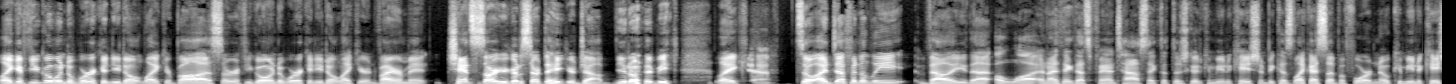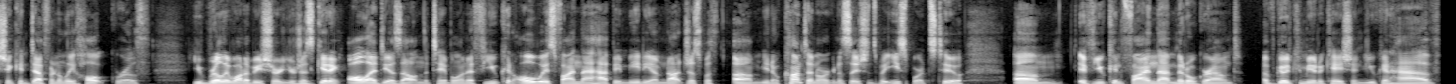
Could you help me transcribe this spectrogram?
Like, if you go into work and you don't like your boss, or if you go into work and you don't like your environment, chances are you're going to start to hate your job. You know what I mean? Like, Yeah. so I definitely value that a lot, and I think that's fantastic that there's good communication because, like I said before, no communication can definitely halt growth. You really want to be sure you're just getting all ideas out on the table, and if you can always find that happy medium, not just with um you know content organizations but esports too, um if you can find that middle ground of good communication, you can have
